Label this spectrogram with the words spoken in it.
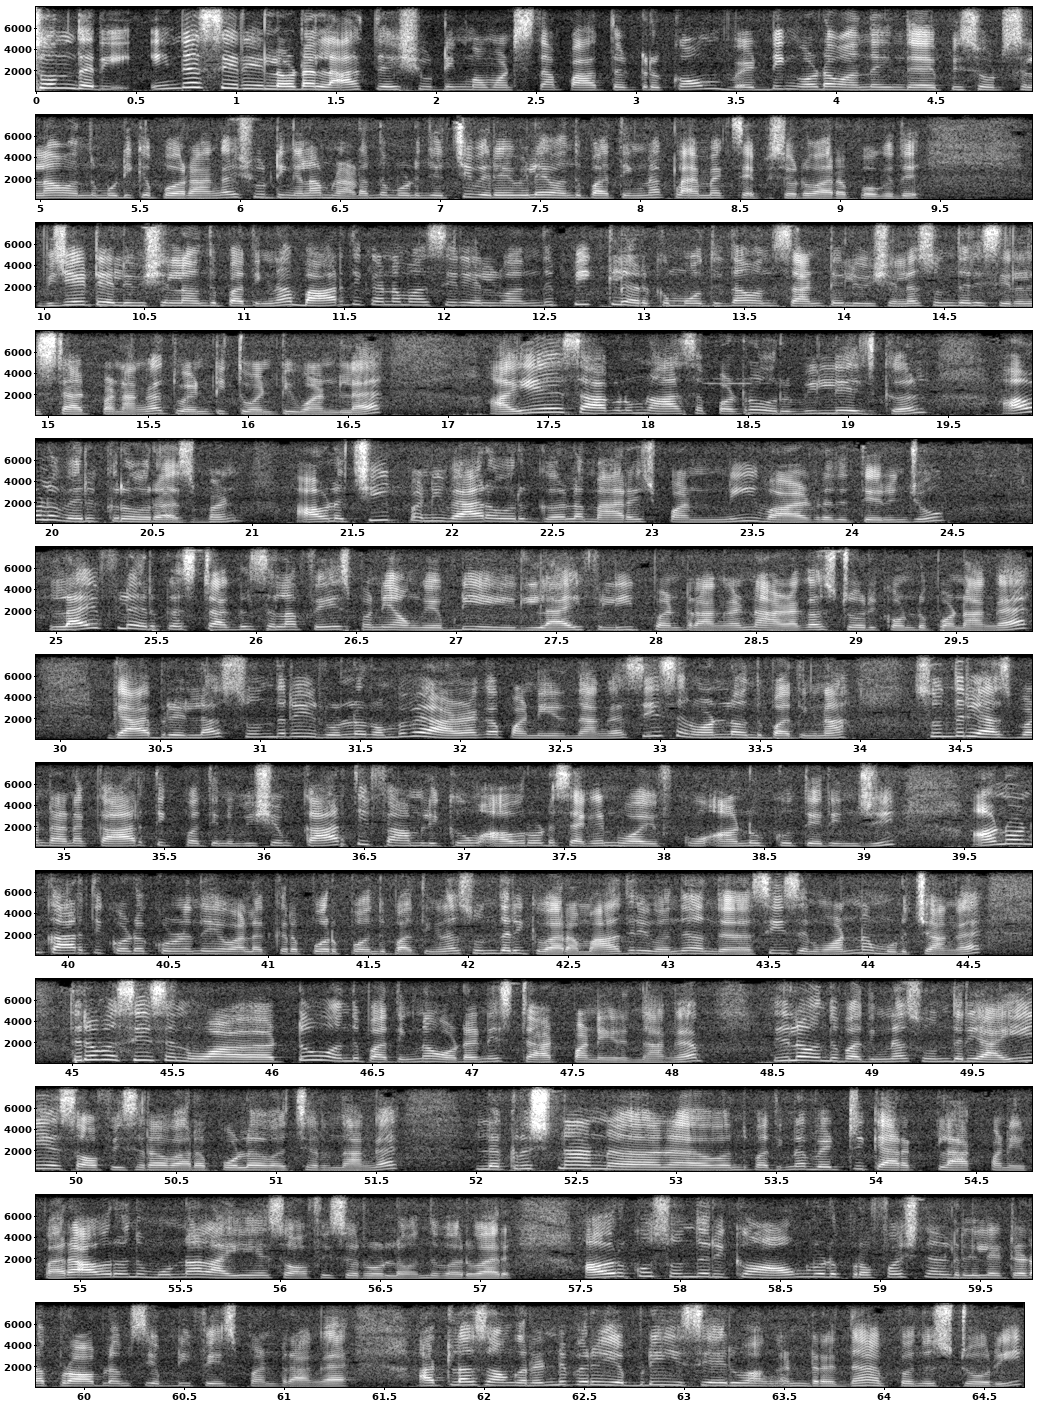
சுந்தரி இந்த சீரியலோட last day shooting moments தான் பார்த்துட்ருக்கோம். வெட்டிங்கோட வந்து இந்த எபிசோட்ஸ் எல்லாம் வந்து முடிக்க போகிறாங்க ஷூட்டிங் எல்லாம் நடந்து முடிஞ்சிச்சு. விரைவிலே வந்து பார்த்திங்கன்னா கிளைமேக்ஸ் எபிசோடு வரப்போகுது விஜய் டெலிவிஷனில் வந்து பார்த்திங்கன்னா பாரதி கண்ணம்மா சீரியல் வந்து பீக்கில் இருக்கும் போது தான் வந்து சன் டெலிவிஷனில் சுந்தரி சீரியல் ஸ்டார்ட் பண்ணாங்க டுவெண்ட்டி டுவெண்ட்டி ஒனில் ஐஏஎஸ் ஆகணும்னு ஆசைப்படுற ஒரு வில்லேஜ் கேர்ள் அவளை வெறுக்கிற ஒரு ஹஸ்பண்ட் அவளை சீட் பண்ணி வேற ஒரு கேர்ளை மேரேஜ் பண்ணி வாழ்கிறது தெரிஞ்சும். லைஃப்பில் இருக்க ஸ்ட்ரகிள்ஸ் எல்லாம் ஃபேஸ் பண்ணி அவங்க எப்படி லைஃப் லீட் பண்ணுறாங்கன்னு அழகாக ஸ்டோரி கொண்டு போனாங்க. கேப்ரில்லா சுந்தரி ரோலில் ரொம்பவே அழகாக பண்ணியிருந்தாங்க. சீசன் ஒனில் வந்து பார்த்திங்கன்னா சுந்தரி ஹஸ்பண்டான கார்த்திக் பற்றின விஷயம் கார்த்திக் ஃபேமிலிக்கும் அவரோட செகண்ட் ஒய்ஃப்க்கும் அனுக்கும் தெரிஞ்சு அனு அண்ட் கார்த்திக்கோட குழந்தைய வளர்க்குற பொறுப்பு வந்து பார்த்திங்கன்னா சுந்தரிக்கு வர மாதிரி வந்து அந்த சீசன் ஒன்னை முடித்தாங்க திரும்ப சீசன் டூ வந்து பார்த்திங்கன்னா உடனே ஸ்டார்ட் பண்ணியிருந்தாங்க. இதில் வந்து பார்த்திங்கன்னா சுந்தரி ஐஏஎஸ் ஆஃபீஸராக வர போல் வச்சுருந்தாங்க. இல்லை கிருஷ்ணான் வந்து பார்த்திங்கன்னா வெற்றி கேரக்டர் ஆக்ட் பண்ணியிருப்பார். அவர் வந்து முன்னாள் ஐஏஎஸ் ஆஃபீஸர் ரோலில் வந்து வருவார். அவருக்கும் சுந்தரிக்கும் அவங்களோட ப்ரொஃபஷனல் ரிலேட்டடாக ப்ராப்ளம்ஸ் எப்படி ஃபேஸ் பண்ணுறாங்க அட்லாஸ் அவங்க ரெண்டு பேரும் எப்படி சேருவாங்கன்றது தான் இப்போ வந்து ஸ்டோரி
